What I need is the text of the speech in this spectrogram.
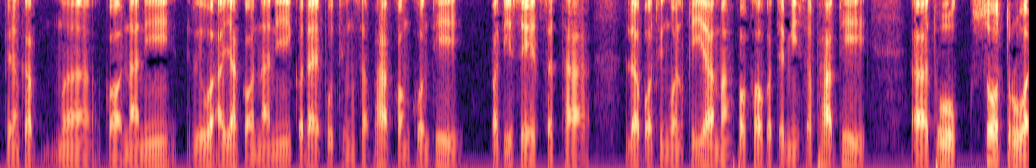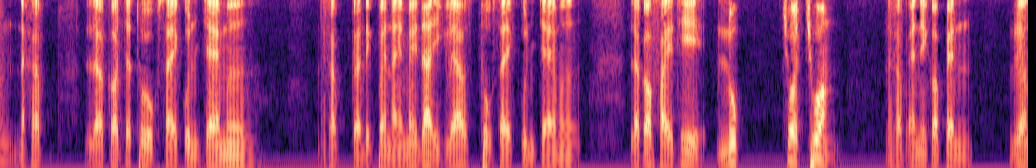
เพื่อนครับเมื่อก่อนหน้านี้ หรือว่าอายะก่อนหน้านี้ก็ได้พูดถึงสภาพของคนที่ปฏิเสธศรัทธา แล้วพอถึงวันกิยามาพวกเขาก็จะมีสภาพที่ถูกโซ่ตรวนนะครับ แล้วก็จะถูกใส่กุญแจมือนะครับ กระดิกไปไหนไม่ได้อีกแล้ว ถูกใส่กุญแจมือ แล้วก็ไฟที่ลุกโชดช่วง นะครับ อันนี้ก็เป็นเรื่อง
